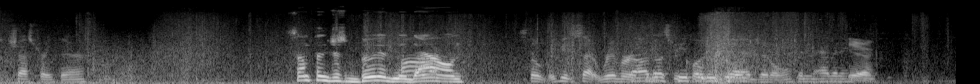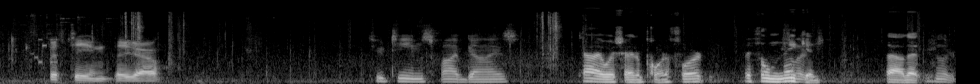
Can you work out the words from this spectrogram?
There's chest right there. Something just booted me Fuck. down. So if it's that river, All if you get those too people we killed. it'll. Didn't have any. Here. 15. There you go. Two teams, five guys. God, I wish I had a porta fort. I feel naked without it. Another.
